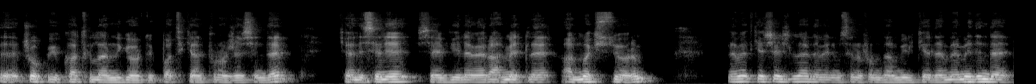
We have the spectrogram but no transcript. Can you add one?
e, çok büyük katkılarını gördük Batıkent projesinde. Kendisini sevgiyle ve rahmetle anmak istiyorum. Mehmet Keçeciler de benim sınıfımdan ülkede. Mehmet'in de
